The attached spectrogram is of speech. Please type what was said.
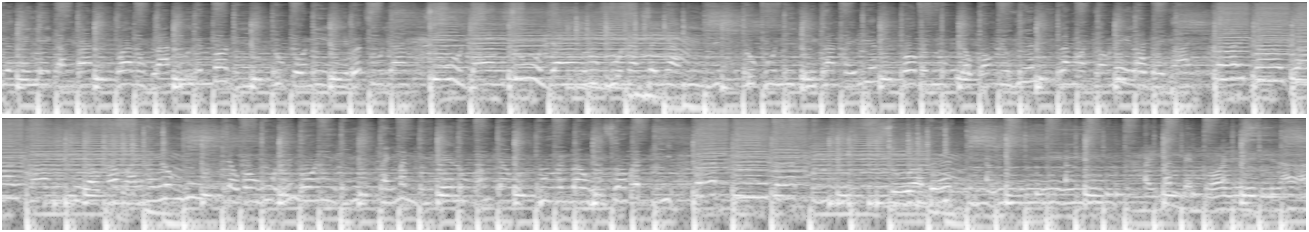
เรื่องไม่ไงกลางบ้านว่าลูกหลานอื่นบ่ดีลูกตัวนี้ดีเบิดสู้ยางสู้ยางสู้ยางลูกผู้นั้นใส่ยางอีลูกผู้นี้ขี่คร้านไปเรียนพอเบิ่งลูกเจ้าของอยู่เฮือนละหมดเขาในเราไปขายขายขายขายขายที่เราขับผ่านให้ลงนี้เจ้าบ่หูหรือโง่อีหลีให้มันดีแต่ลูกของเจ้าผู้มันเบาหูสัวเบิดดีเบิดดีเบิดดีสัวเบิดดีให้มันเป็นคอยดีลา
